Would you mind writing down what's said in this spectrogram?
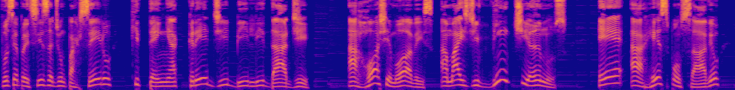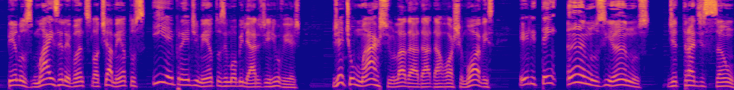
você precisa de um parceiro que tenha credibilidade. A Rocha Imóveis, há mais de 20 anos, é a responsável pelos mais relevantes loteamentos e empreendimentos imobiliários de Rio Verde. Gente, o Márcio, lá da, da, da Rocha Imóveis, ele tem anos e anos de tradição.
